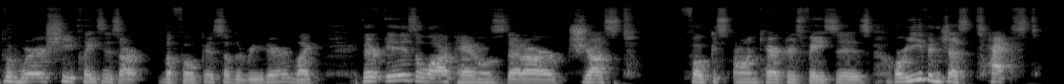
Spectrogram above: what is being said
the where she places our the focus of the reader. Like there is a lot of panels that are just focused on characters' faces or even just text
